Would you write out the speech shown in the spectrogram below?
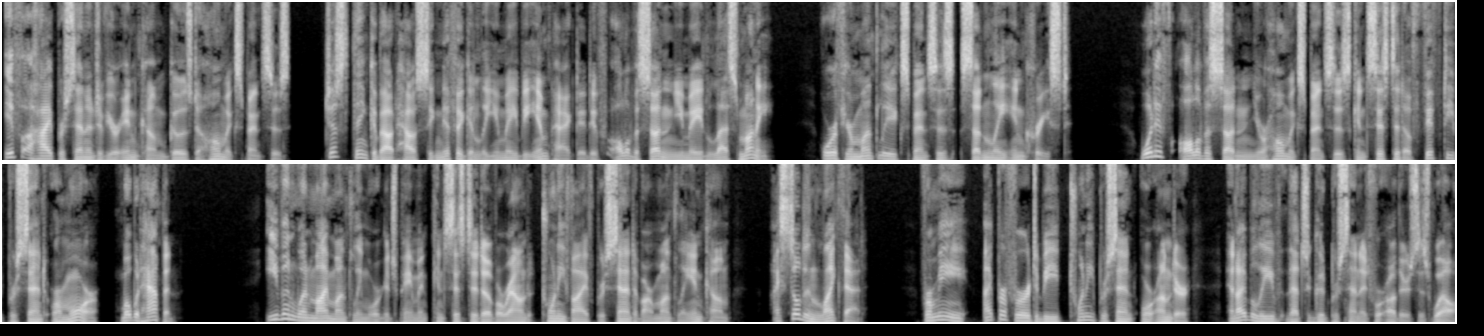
If a high percentage of your income goes to home expenses, just think about how significantly you may be impacted if all of a sudden you made less money, or if your monthly expenses suddenly increased. What if all of a sudden your home expenses consisted of 50% or more? What would happen? Even when my monthly mortgage payment consisted of around 25% of our monthly income, I still didn't like that. For me, I prefer to be 20% or under, and I believe that's a good percentage for others as well.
